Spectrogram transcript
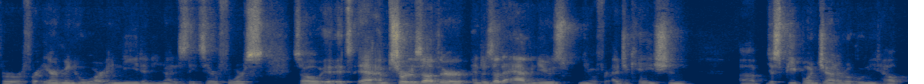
for, for airmen who are in need in the United States Air Force. So it's, I'm sure there's other, and there's other avenues, you know, for education, uh, just people in general who need help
